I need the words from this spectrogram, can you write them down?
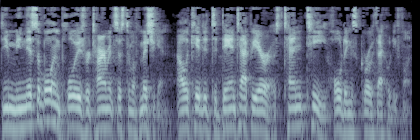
The Municipal Employees Retirement System of Michigan, allocated to Dan Tapiero's 10T Holdings Growth Equity Fund.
